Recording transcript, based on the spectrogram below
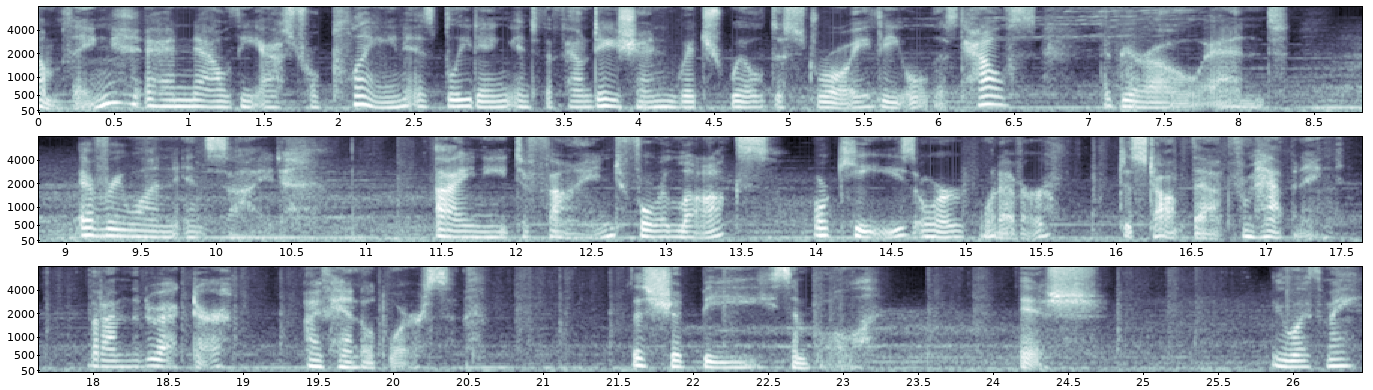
Something, and now the astral plane is bleeding into the foundation, which will destroy the oldest house, the bureau, and everyone inside. I need to find four locks, or keys, or whatever, to stop that from happening. But I'm the director. I've handled worse. This should be simple. Ish. You with me?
